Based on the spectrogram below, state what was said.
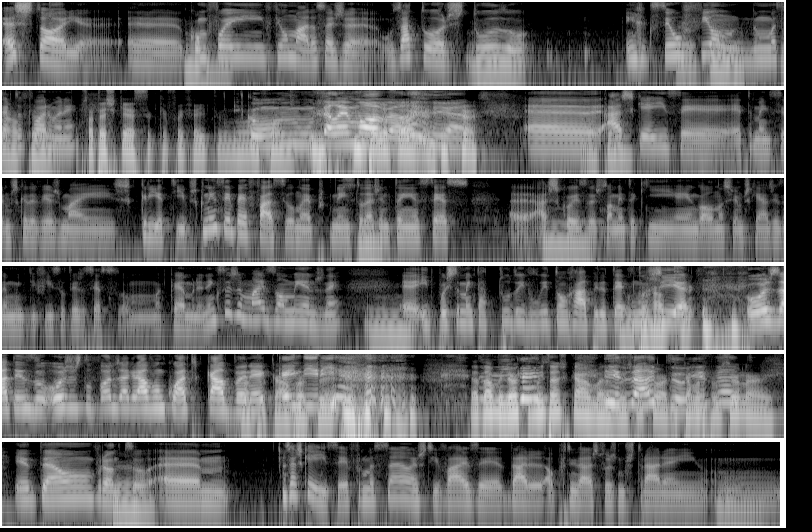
a história, uh, como Hum. foi filmada, ou seja, os atores, tudo, enriqueceu o O filme, de uma Ah, certa ok. forma, né? Só até esquece que foi feito no com iPhone. um telemóvel. Yeah. Uh, Ok. Acho que é isso, é, é também sermos cada vez mais criativos, que nem sempre é fácil, não é? Porque nem toda a Sim. gente tem acesso às Hum. coisas, somente aqui em Angola nós sabemos que às vezes é muito difícil ter acesso a uma câmera, nem que seja mais ou menos, né? Hum, Eh, e depois também está tudo a evoluir tão rápido, a é tecnologia. sim. hoje já tens hoje os telefones já gravam 4K, né? 4K, Quem diria? Já está melhor que muitas câmaras. Exato, câmaras exato. profissionais. Então, pronto. ahm, mas acho que é isso, é a formação, é os festivais, é dar a oportunidade às pessoas de mostrarem o,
